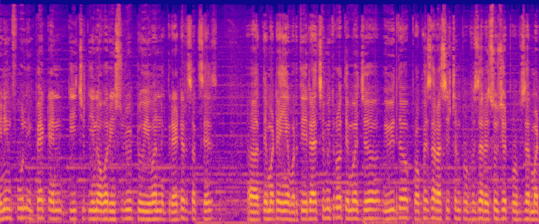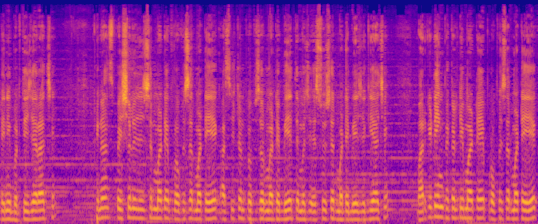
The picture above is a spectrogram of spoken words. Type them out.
meaningful impact and teach in our institute to even greater success તે માટે અહીંયા ભરતી રહ્યા છે મિત્રો. તેમજ વિવિધ professor assistant professor associate professor માટેની ભરતી જાહેરાત છે. ફિનાન્સ સ્પેશિયલાઇઝેશન માટે પ્રોફેસર માટે એક આસિસ્ટન્ટ પ્રોફેસર માટે બે તેમજ એસોસિએટ માટે બે જગ્યા છે. માર્કેટિંગ ફેકલ્ટી માટે, પ્રોફેસર માટે એક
